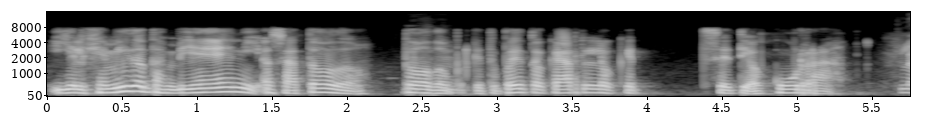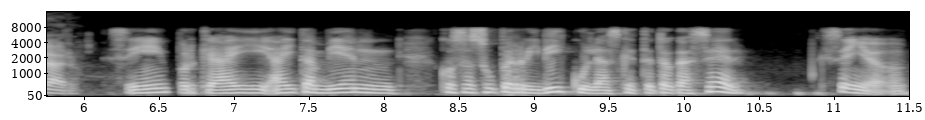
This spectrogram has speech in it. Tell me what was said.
y el gemido también, y, o sea, todo, todo, porque te puede tocar lo que se te ocurra. Claro. Sí, porque hay, hay también cosas súper ridículas que te toca hacer. ¿Qué sé yo?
